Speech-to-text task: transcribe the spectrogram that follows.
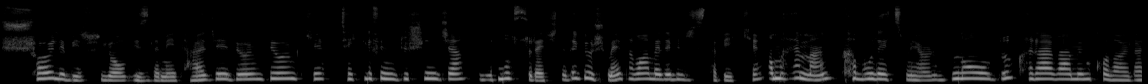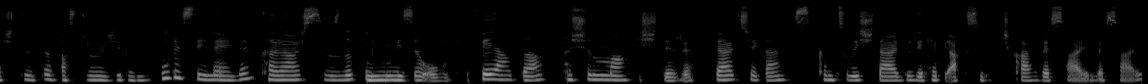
şöyle bir yol izlemeyi tercih ediyorum. Diyorum ki teklifini düşüneceğim. Bu süreçte de görüşmeye devam edebiliriz tabii ki. Ama hemen kabul etmiyorum. Ne oldu? Karar vermemi kolaylaştırdı astroloji benim. Bu vesileyle kararsızlık minimize oldu. Veya da taşınma işleri gerçekten sıkıntılı işlerdir ya hep aksilik çıkar vesaire vesaire.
